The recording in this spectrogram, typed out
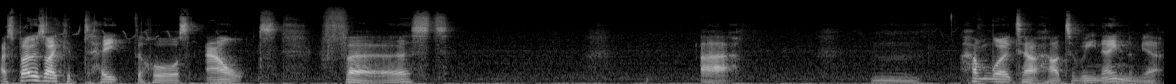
I suppose I could take the horse out first. Ah. Hmm. I haven't worked out how to rename them yet.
